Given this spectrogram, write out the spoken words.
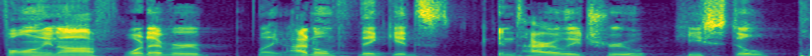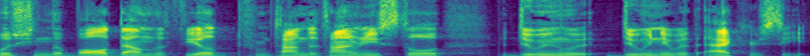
falling off, whatever, like I don't think it's entirely true. He's still pushing the ball down the field from time to time and he's still doing doing it with accuracy.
